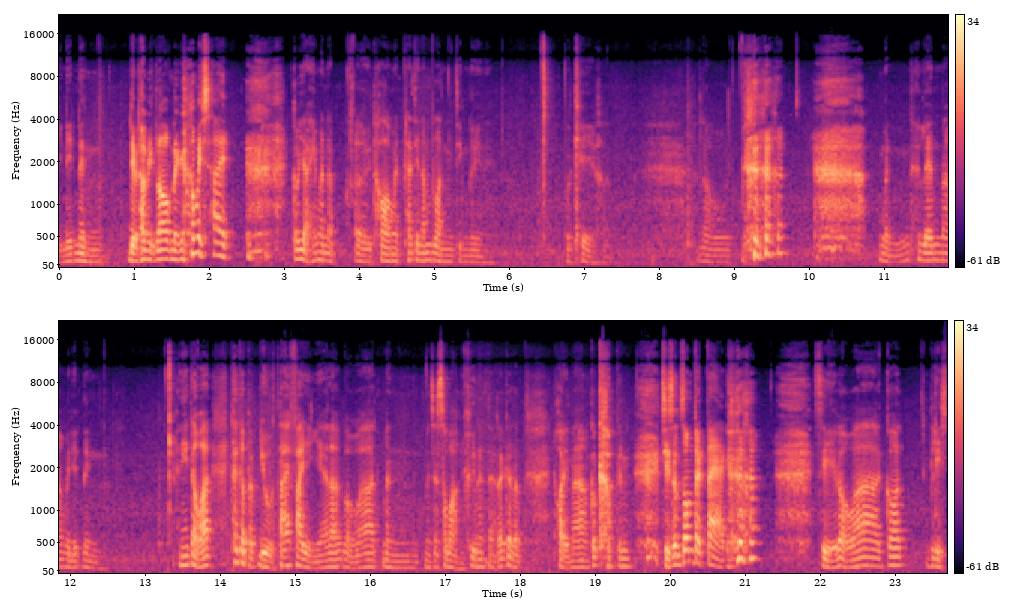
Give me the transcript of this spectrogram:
อีกนิดหนึ่งเดี๋ยวทำอีกรอบหนึ่งก็ไม่ใช่ ก็อยากให้มันแบบเออทองเป็นแพลตินัมบลอนจริงๆเลยนะโอเคครับ เราเหมือนเล่นมากไปนิดนึง อันนี้แต่ว่าถ้าเกิดแบบอยู่ใต้ไฟอย่างเงี้ยแล้วแบบว่ามันมันจะสว่างขึ้นนะแต่ถ้าเกิดแบบถอยมามันก็กลับเป็นสีส้มๆแปลกๆ สีแบบว่าก็บลิช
